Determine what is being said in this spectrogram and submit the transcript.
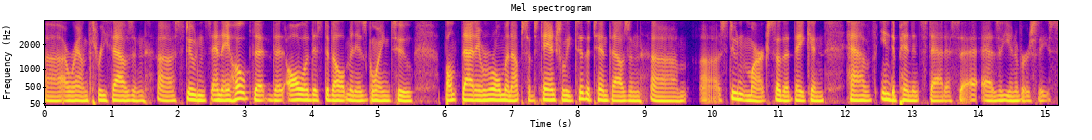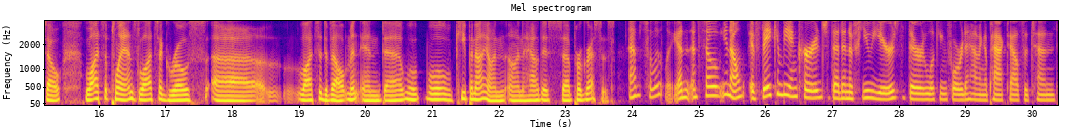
uh, around 3,000 uh, students. And they hope that, that all of this development is going to bump that enrollment up substantially to the 10,000 um, uh, student mark so that they can have independent status a, as a university. So lots of plans, lots of growth, uh, lots of development, and uh, we'll we'll keep an eye on on how this uh, progresses. Absolutely, and and so you know if they can be encouraged that in a few years they're looking forward to having a packed house of 10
